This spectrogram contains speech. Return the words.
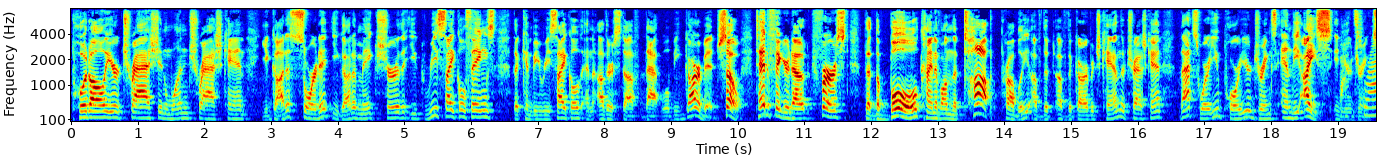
put all your trash in one trash can. You got to sort it. You got to make sure that you recycle things that can be recycled and other stuff that will be garbage. So, Ted figured out first that the bowl kind of on the top probably of the of the garbage can, the trash can, that's where you pour your drinks and the ice in your drinks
